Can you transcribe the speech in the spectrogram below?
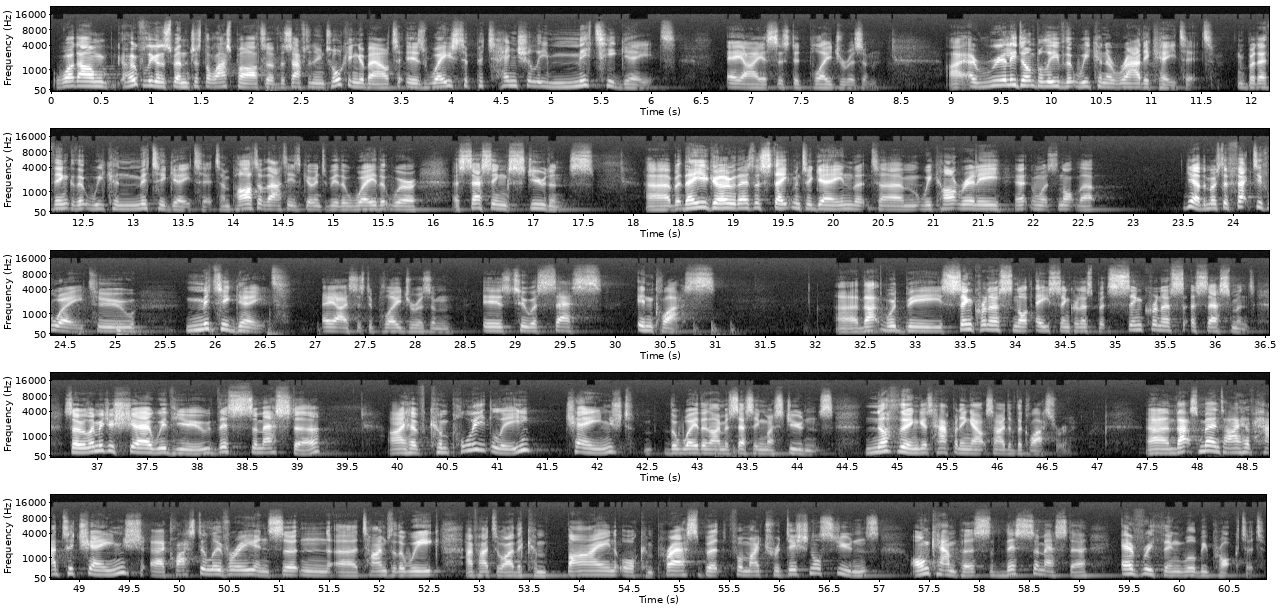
What I'm hopefully going to spend just the last part of this afternoon talking about is ways to potentially mitigate AI assisted plagiarism. I, really don't believe that we can eradicate it, but I think that we can mitigate it. And part of that is going to be the way that we're assessing students. Uh, but there you go, there's a statement again that um, we can't really, eh, well, it's not that. Yeah, the most effective way to mitigate AI assisted plagiarism is to assess in class. Uh, that would be synchronous, not asynchronous, but synchronous assessment. So let me just share with you this semester, I have completely changed the way that I'm assessing my students. Nothing is happening outside of the classroom. And that's meant I have had to change uh, class delivery in certain uh, times of the week. I've had to either combine or compress, but for my traditional students on campus this semester, everything will be proctored.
